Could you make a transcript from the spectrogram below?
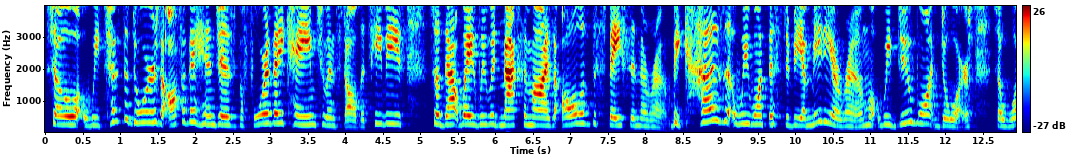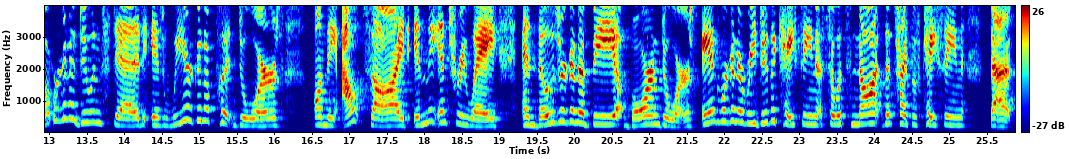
So we took the doors off of the hinges before they came to install the TVs. So that way we would maximize all of the space in the room. Because we want this to be a media room, we do want doors. So what we're going to do instead is we are going to put doors on the outside in the entryway and those are going to be barn doors and we're going to redo the casing so it's not the type of casing that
